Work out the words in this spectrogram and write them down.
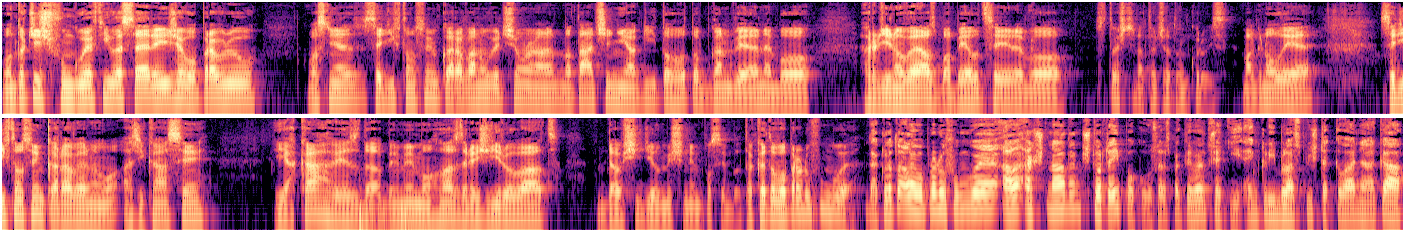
On totiž funguje v téhle sérii, že opravdu vlastně sedí v tom svém karavanu většinou na natáčení nějaký toho Top Gun 2 nebo Hrdinové a zbabělci nebo co to ještě natočil Tom Cruise? Magnolie. Sedí v tom svém karavanu a říká si, jaká hvězda by mi mohla zrežírovat další díl Mission Impossible. Takhle to opravdu funguje. Takhle to ale opravdu funguje, ale až na ten čtvrtý pokus, respektive třetí. Enklí byla spíš taková nějaká,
